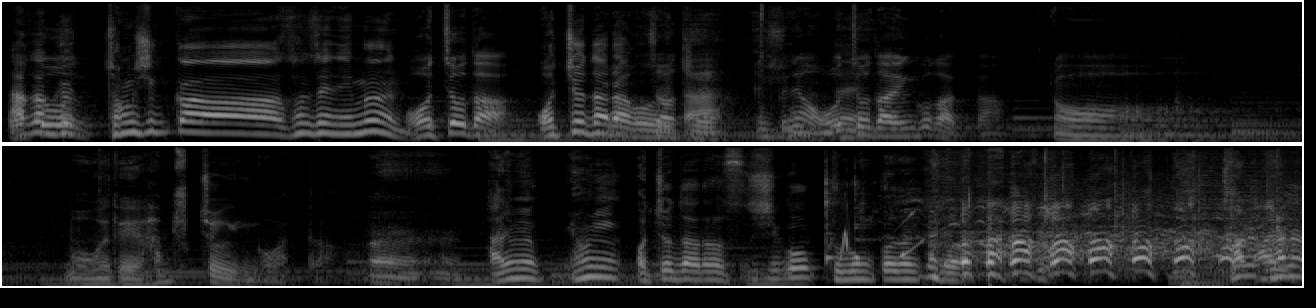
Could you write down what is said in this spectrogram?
아까 어떤- 그 정신과 선생님은 어쩌다 어쩌다라고 어쩌다. 이렇게 그냥 해주셨는데, 어쩌다인 것 같다. 어, 뭔가 되게 함축적인 것 같다. 예, 예. 아니면 형이 어쩌다로 쓰시고 그분 거는 뭐 가는 가는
